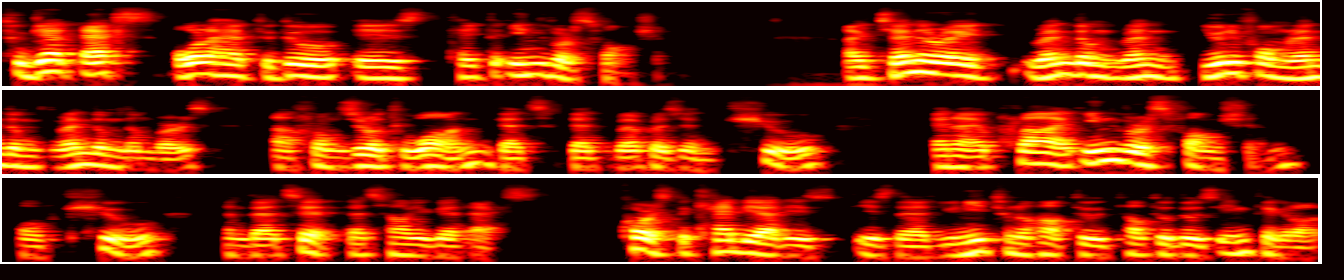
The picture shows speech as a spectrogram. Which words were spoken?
to get x, all I have to do is take the inverse function. I generate random, ran, uniform random, random numbers uh, from zero to one, that's, that represent q, and I apply inverse function of q, and that's it. That's how you get x. Of course, the caveat is, is that you need to know how to, how to do this integral,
